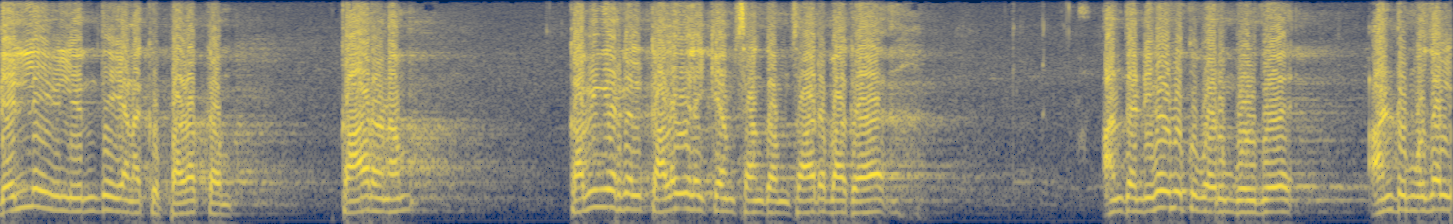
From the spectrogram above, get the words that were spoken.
டெல்லியிலிருந்து எனக்கு பழக்கம். காரணம் கவிஞர்கள் கலை இலக்கியம் சங்கம் சார்பாக அந்த நிகழ்வுக்கு வரும்பொழுது அன்று முதல்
